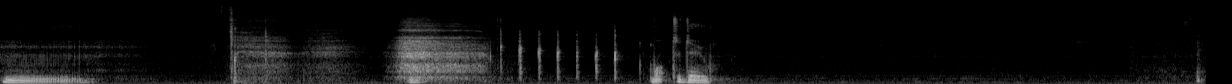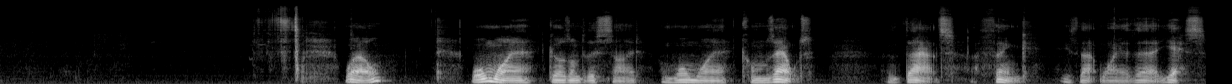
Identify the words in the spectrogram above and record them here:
Hmm. To do? Well, one wire goes onto this side and one wire comes out. And that, I think, is that wire there. Yes.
